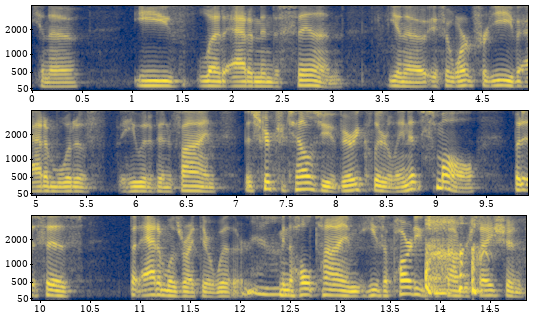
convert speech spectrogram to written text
You know, Eve led Adam into sin. You know, if it weren't for Eve, Adam would have he would have been fine. But Scripture tells you very clearly, and it's small, but it says, but Adam was right there with her. I mean, the whole time he's a party to the conversation,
